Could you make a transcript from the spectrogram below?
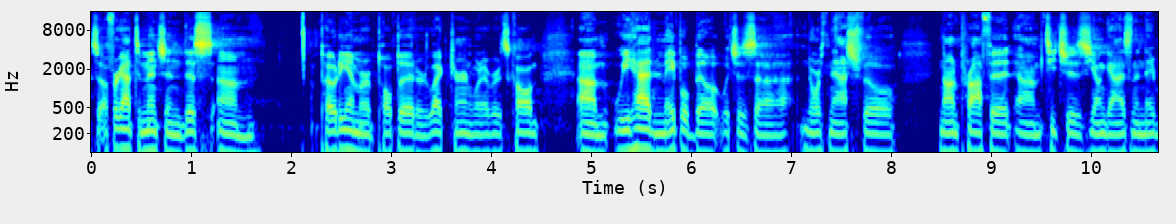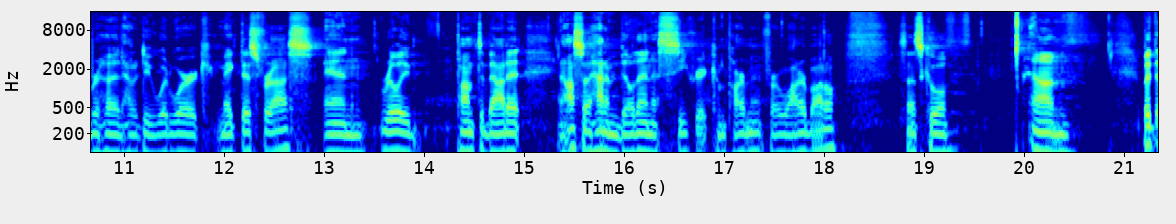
So I forgot to mention this um, podium or pulpit or lectern, whatever it's called. Um, we had Maple Built, which is a North Nashville nonprofit, um, teaches young guys in the neighborhood how to do woodwork, make this for us, and really pumped about it. And also had him build in a secret compartment for a water bottle. So that's cool. Um, but,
